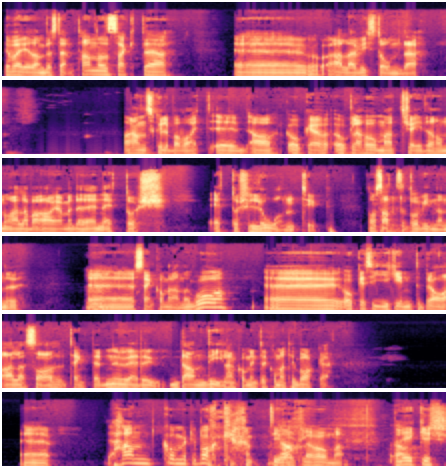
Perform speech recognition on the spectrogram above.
Det var redan bestämt. Han hade sagt det. Eh, alla visste om det. Och han skulle bara vara ett... Eh, ja, Oklahoma tradade honom och alla bara, "Ah, ja men det är en ettårs, ettårs lån typ. De satsar på att vinna nu. Eh, sen kommer han att gå. Eh, och det gick inte bra. Alla sa, tänkte nu är det done deal. Han kommer inte komma tillbaka. Eh, han kommer tillbaka till Ja. Oklahoma. Ja. Lakers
